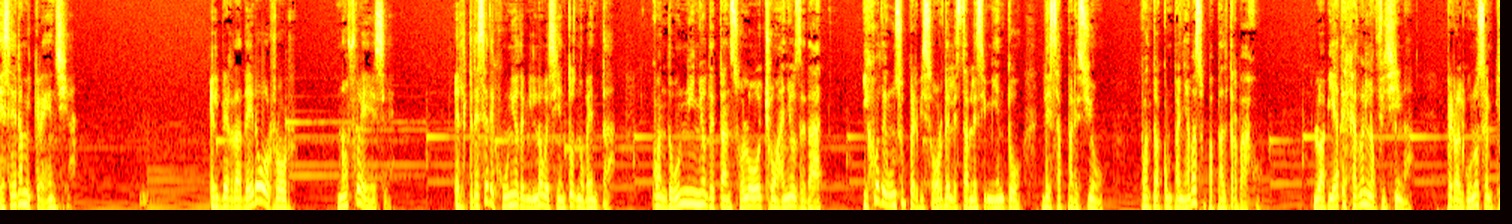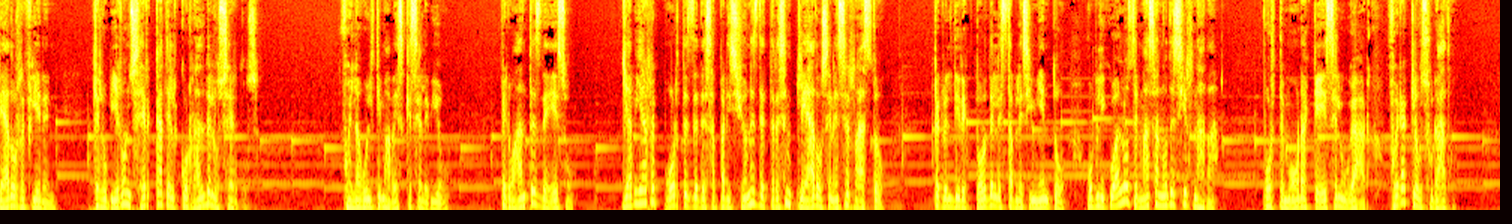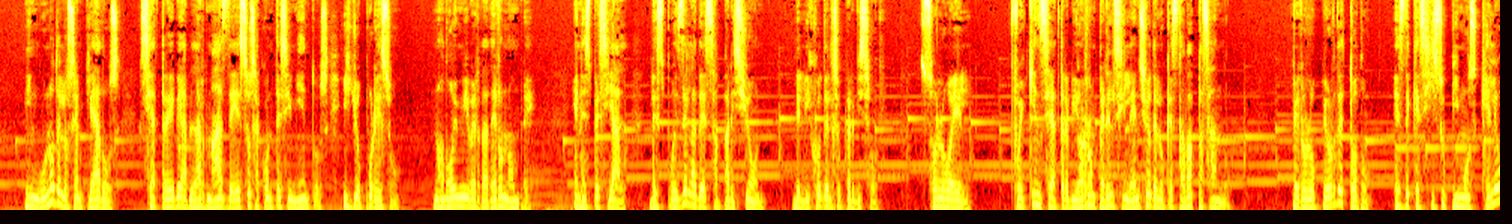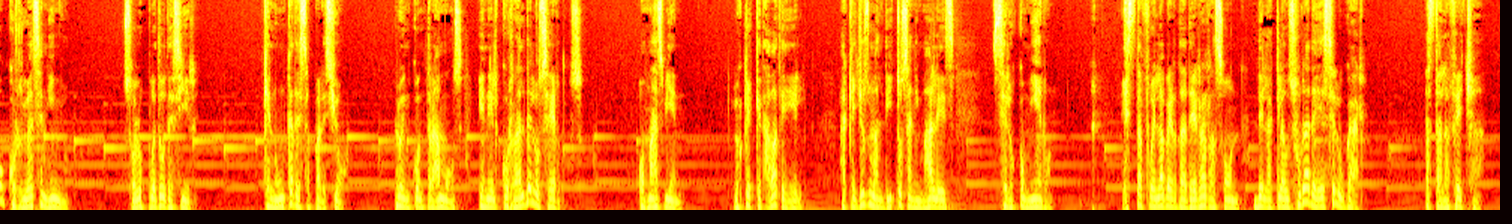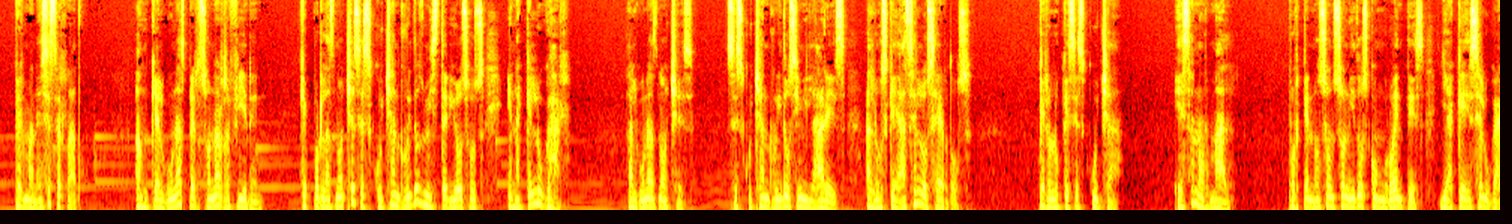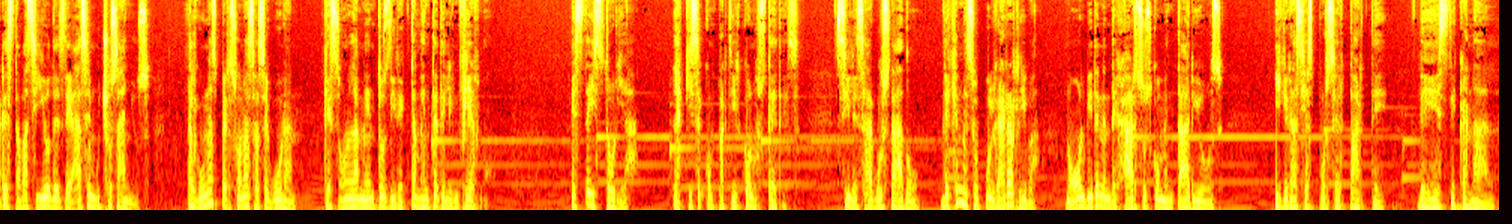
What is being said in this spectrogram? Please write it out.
esa era mi creencia. El verdadero horror no fue ese. El 13 de junio de 1990, cuando un niño de tan solo 8 años de edad, hijo de un supervisor del establecimiento, desapareció cuando acompañaba a su papá al trabajo. Lo había dejado en la oficina, pero algunos empleados refieren que lo vieron cerca del corral de los cerdos. Fue la última vez que se le vio, pero antes de eso, ya había reportes de desapariciones de tres empleados en ese rastro, pero el director del establecimiento obligó a los demás a no decir nada, por temor a que ese lugar fuera clausurado. Ninguno de los empleados se atreve a hablar más de esos acontecimientos y yo por eso no doy mi verdadero nombre, en especial después de la desaparición del hijo del supervisor. Solo él fue quien se atrevió a romper el silencio de lo que estaba pasando. Pero lo peor de todo es de que sí supimos qué le ocurrió a ese niño. Solo puedo decir que nunca desapareció. Lo encontramos en el corral de los cerdos. O más bien, lo que quedaba de él, aquellos malditos animales, se lo comieron. Esta fue la verdadera razón de la clausura de ese lugar. Hasta la fecha, permanece cerrado aunque algunas personas refieren que por las noches escuchan ruidos misteriosos en aquel lugar. Algunas noches se escuchan ruidos similares a los que hacen los cerdos, pero lo que se escucha es anormal, porque no son sonidos congruentes, ya que ese lugar está vacío desde hace muchos años. Algunas personas aseguran que son lamentos directamente del infierno. Esta historia la quise compartir con ustedes si les ha gustado, déjenme su pulgar arriba, no olviden en dejar sus comentarios y gracias por ser parte de este canal.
